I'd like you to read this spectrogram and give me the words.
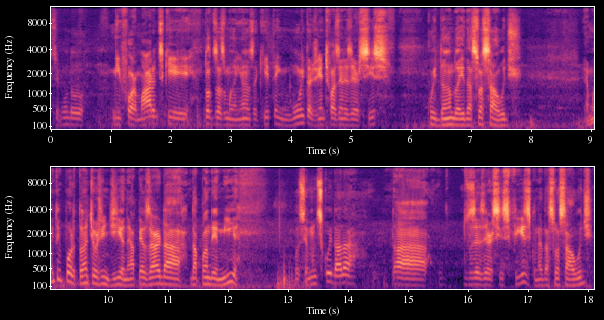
Segundo me informaram, diz que todas as manhãs aqui tem muita gente fazendo exercício, cuidando aí da sua saúde. É muito importante hoje em dia, né? Apesar da, da pandemia, você não descuidar da, da, dos exercícios físicos, né? Da sua saúde,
